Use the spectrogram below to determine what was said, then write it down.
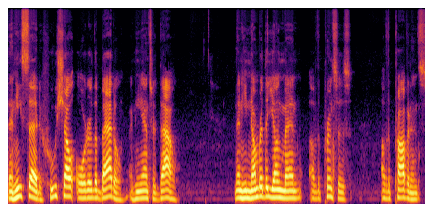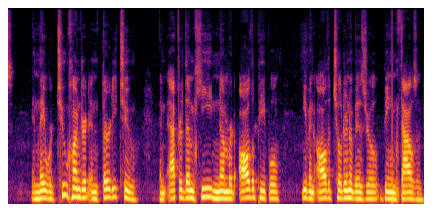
Then he said, Who shall order the battle? And he answered, Thou. Then he numbered the young men of the princes of the province, and they were two hundred and thirty two. And after them he numbered all the people, even all the children of Israel, being thousand,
